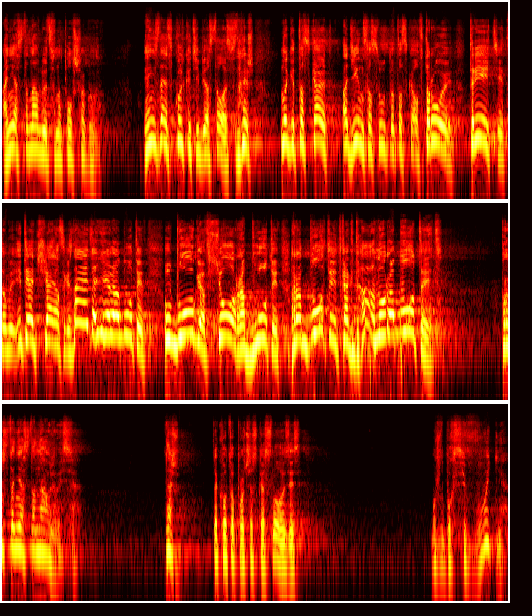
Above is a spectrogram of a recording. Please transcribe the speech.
они останавливаются на полшагу. Я не знаю, сколько тебе осталось. Знаешь, многие таскают, один сосуд натаскал, второй, третий, там, и ты отчаялся, говоришь, да это не работает. У Бога все работает. Работает, когда оно работает. Просто не останавливайся. Знаешь, такое вот пророческое слово здесь. Может, Бог сегодня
